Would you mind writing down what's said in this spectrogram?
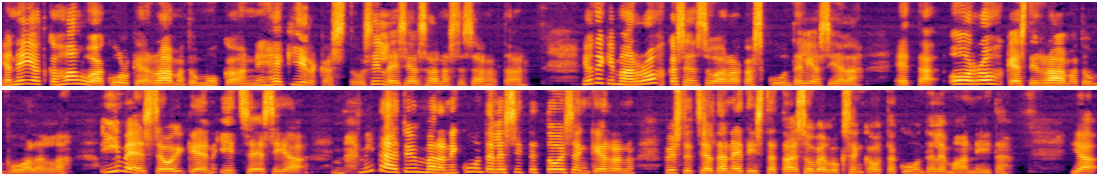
Ja ne, jotka haluaa kulkea raamatun mukaan, niin he kirkastuu. Silleen siellä sanassa sanotaan. Jotenkin mä rohkaisen sua, rakas kuuntelija siellä, että oo rohkeasti raamatun puolella. Imee se oikein itseesi ja mitä et ymmärrä, niin kuuntele sitten toisen kerran. Pystyt sieltä netistä tai sovelluksen kautta kuuntelemaan niitä. Ja,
